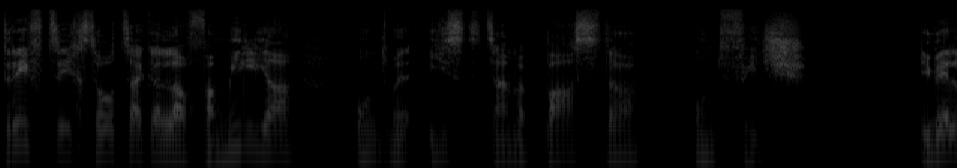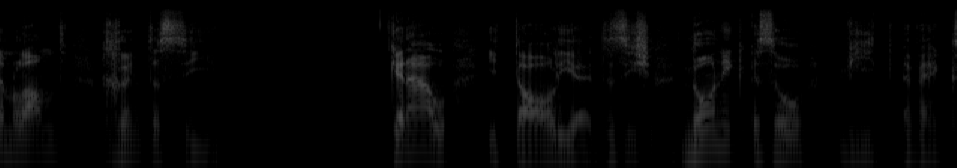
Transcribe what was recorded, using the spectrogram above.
trifft sich sozusagen La Familia und man isst zusammen Pasta und Fisch. In welchem Land könnte das sein? Genau, Italien. Das ist noch nicht so weit weg.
